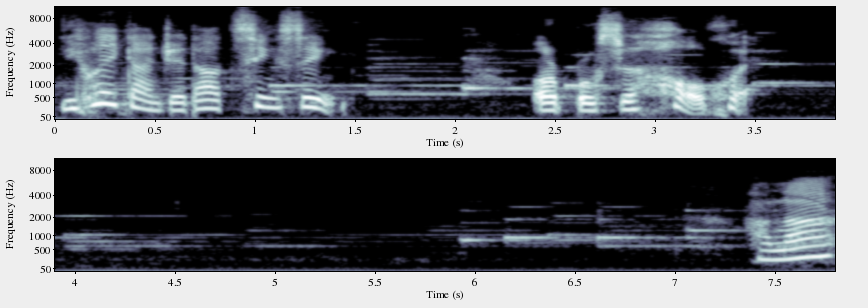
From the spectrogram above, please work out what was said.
你会感觉到庆幸，而不是后悔。好啦，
